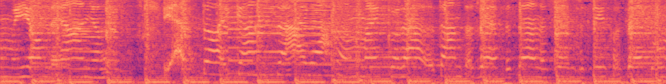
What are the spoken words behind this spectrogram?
un millón de años y estoy cansada. Me he colado tantas veces en los entresijos de tu mente.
